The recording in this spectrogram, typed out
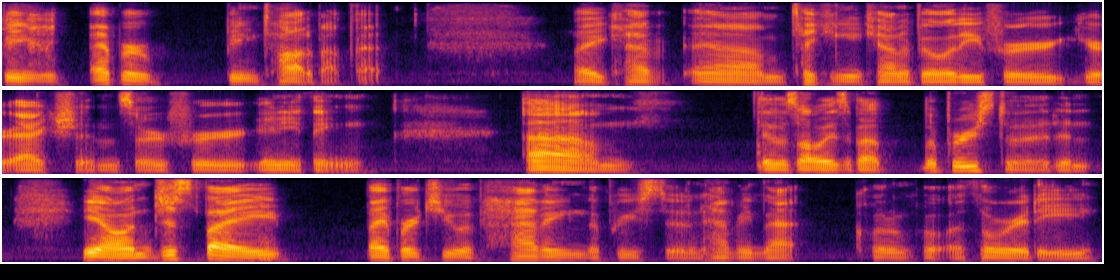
being ever being taught about that. Like have um, taking accountability for your actions or for anything. Um, it was always about the priesthood, and you know, and just by by virtue of having the priesthood and having that quote unquote authority,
